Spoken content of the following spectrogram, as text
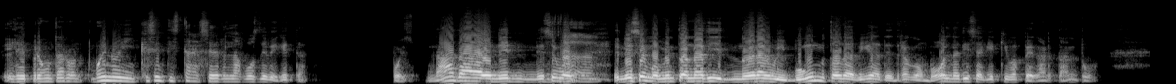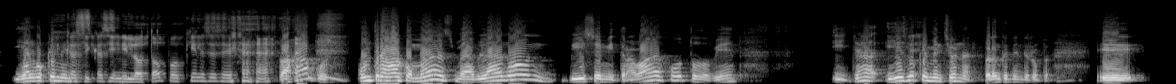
le preguntaron, bueno, ¿y qué sentiste al hacer la voz de Vegeta? Pues nada, en, ese, pues en ese momento nadie, no era el boom todavía de Dragon Ball, nadie sabía que iba a pegar tanto. Y algo que me... Casi, casi ni lo topo. ¿Quién es ese? Ajá, pues un trabajo más. Me hablaron, hice mi trabajo, todo bien. Y ya, y es lo que menciona, perdón que te interrumpa. Eh,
